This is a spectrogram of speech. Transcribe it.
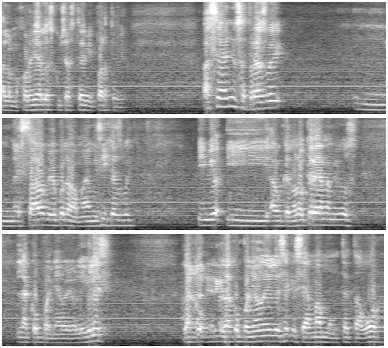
A lo mejor ya lo escuchaste de mi parte, güey. Hace años atrás, güey, mm, estaba yo con la mamá de mis hijas, güey. Y, y aunque no lo crean, amigos, la acompañaba yo a la iglesia. La, A la acompañaba a una iglesia que se llama Monte Tabor.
